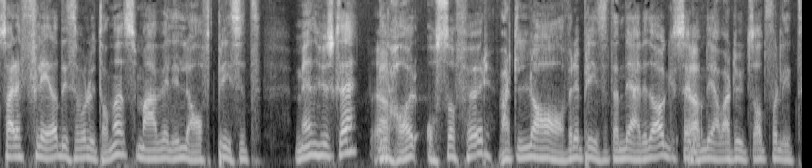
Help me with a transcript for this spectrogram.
så er det flere av disse valutaene som er veldig lavt priset. Men husk det, de har også før vært lavere priset enn de er i dag, selv om de har vært utsatt for litt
